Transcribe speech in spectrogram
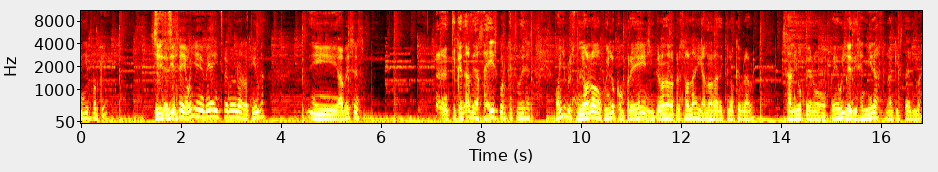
¿y por qué? Si Sí, te sí, dice, oye, ve ahí, tráeme uno a la tienda. Y a veces eh, te quedas de a seis porque tú dices, oye, pues yo lo fui, lo compré y limpiaron a la persona y a la hora de que lo quebraron, salió pero feo y le dicen, mira, aquí está el mal.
